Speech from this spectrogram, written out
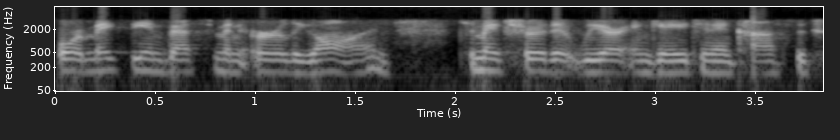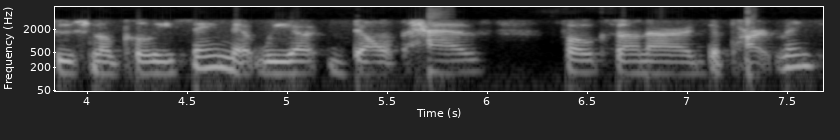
or make the investment early on to make sure that we are engaging in constitutional policing, that we don't have folks on our departments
